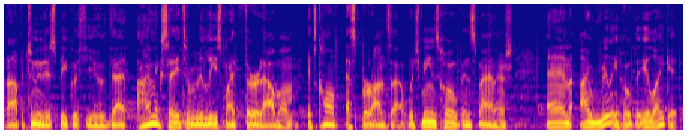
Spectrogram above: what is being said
an opportunity to speak with you that I'm excited to release my third album. It's called Esperanza, which means hope in Spanish, and I really hope that you like it.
